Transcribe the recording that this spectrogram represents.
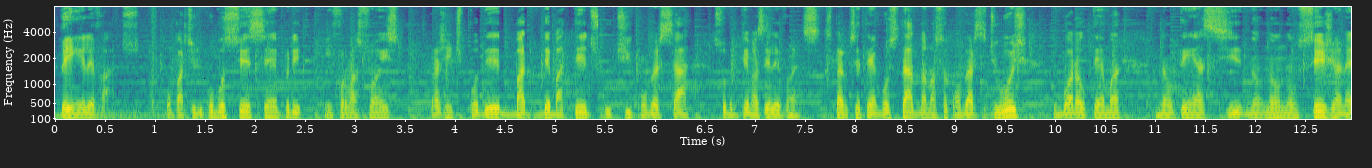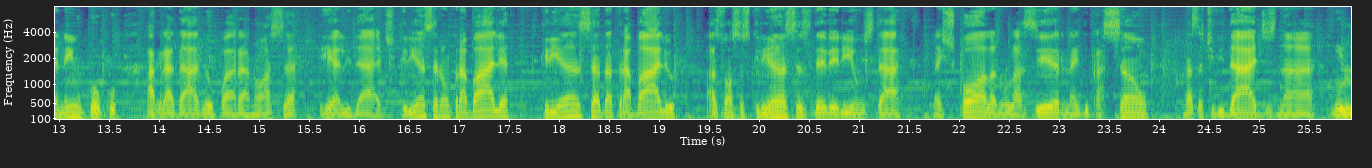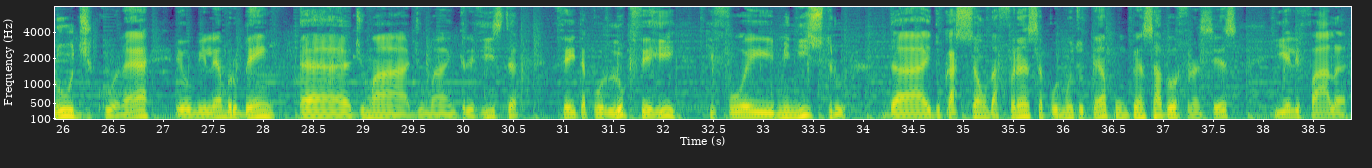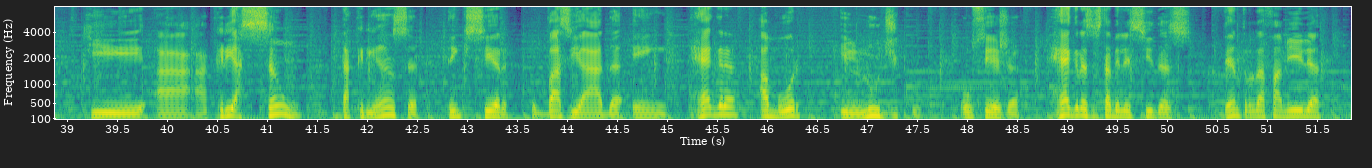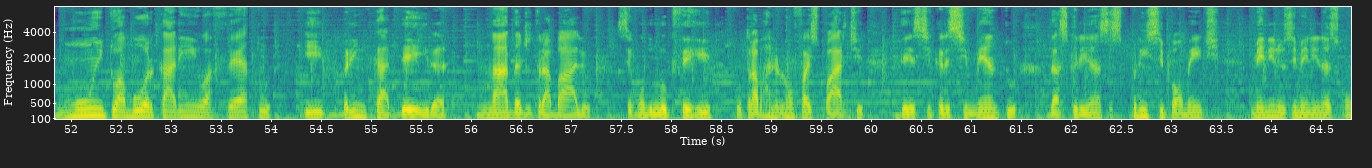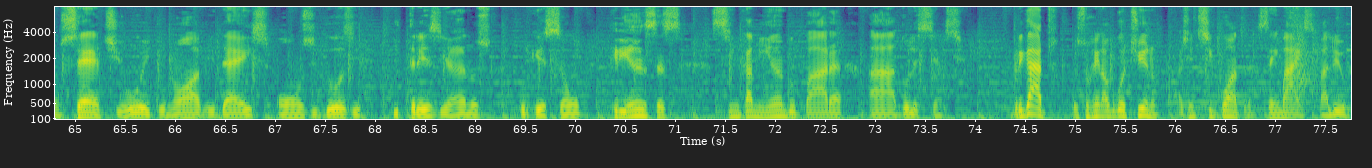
bem elevados. Compartilho com você sempre informações para a gente poder debater, discutir, conversar sobre temas relevantes. Espero que você tenha gostado da nossa conversa de hoje, embora o tema não tenha não, não, não seja né, nem um pouco agradável para a nossa realidade. Criança não trabalha, criança dá trabalho, as nossas crianças deveriam estar na escola, no lazer, na educação, nas atividades, na, no lúdico, né? Eu me lembro bem é, de, uma, de uma entrevista feita por Luc Ferry, que foi ministro da educação da França por muito tempo, um pensador francês, e ele fala que a, a criação da criança tem que ser baseada em regra, amor e lúdico, ou seja, regras estabelecidas dentro da família, muito amor, carinho, afeto e brincadeira nada de trabalho. Segundo Luc Ferry, o trabalho não faz parte deste crescimento das crianças, principalmente meninos e meninas com 7, 8, 9, 10, 11, 12 e 13 anos, porque são crianças se encaminhando para a adolescência. Obrigado, eu sou Reinaldo Gotino, a gente se encontra, sem mais, valeu!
